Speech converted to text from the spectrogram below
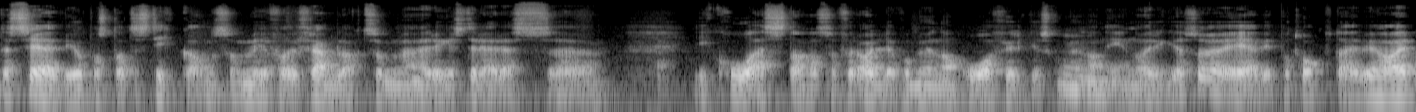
det ser vi jo på statistikkene som vi får fremlagt, som registreres uh, i KS, da, altså for alle kommunene og fylkeskommunene mm. i Norge, så er vi på topp der. Vi har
